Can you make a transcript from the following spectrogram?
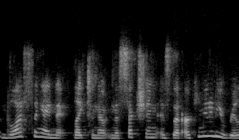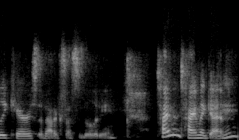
And the last thing I'd like to note in this section is that our community really cares about accessibility. Time and time again,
